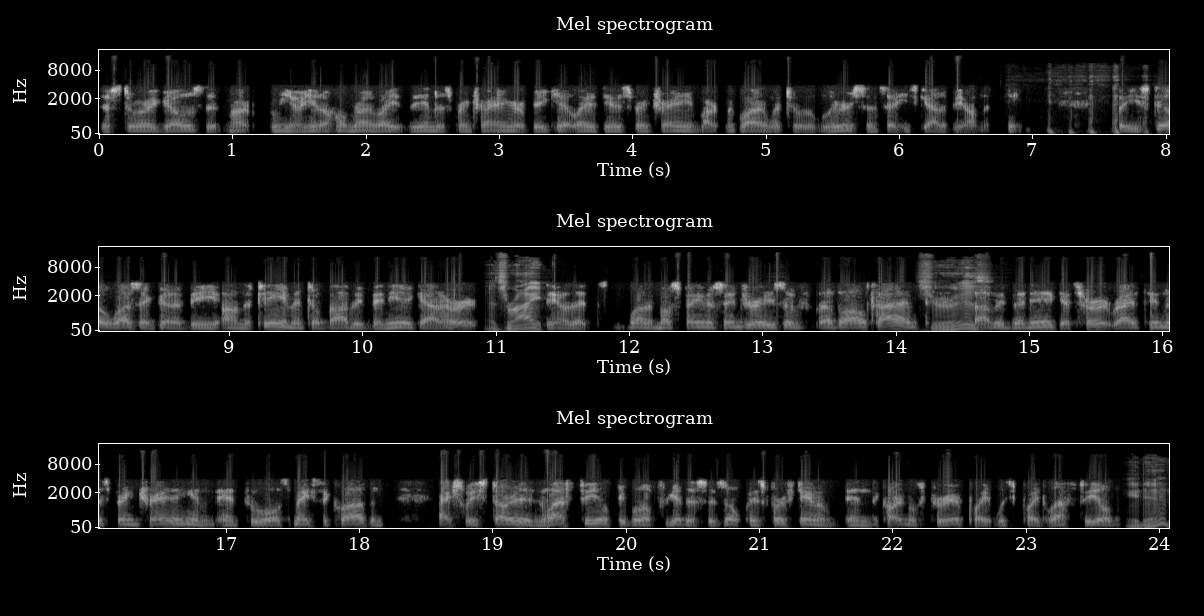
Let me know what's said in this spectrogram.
the story goes that Mark, you know, he hit a home run late at the end of spring training or a big hit late at the end of spring training. And Mark McGwire went to the Lewis and said he's got to be on the team, but he still wasn't going to be on the team until Bobby Bonilla got hurt. That's right. You know, that's one of the most famous injuries of, of all time. Sure is. Bobby Bonilla gets hurt right at the end of spring training, and, and Pujols makes the club and actually started in left field. People don't forget this. His, his first game in the Cardinals' career played was played left field. He did.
